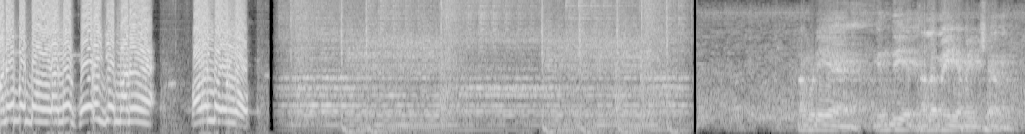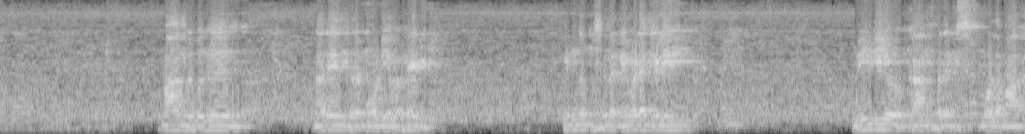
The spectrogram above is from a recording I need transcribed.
மனைப்பட்டா வழங்க கோரிக்கை மனு வழங்க உள்ளோம். நம்முடைய இந்திய தலைமை அமைச்சர் மாண்புமிகு நரேந்திர மோடி அவர்கள் இன்னும் சில நிமிடங்களில் வீடியோ கான்பரன்ஸ் மூலமாக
